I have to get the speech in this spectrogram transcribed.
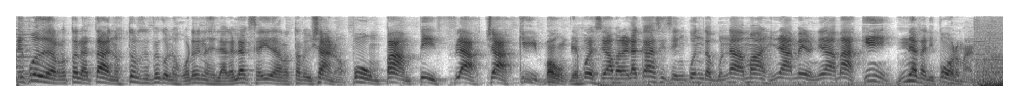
Después de derrotar a Thanos, Thor se fue con los Guardianes de la Galaxia y a derrotar villanos. Pum, pam, pif, flash, chas, ki, boom. Después se va para la casa y se encuentra con nada más, ni nada menos, ni nada más que Natalie Portman.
